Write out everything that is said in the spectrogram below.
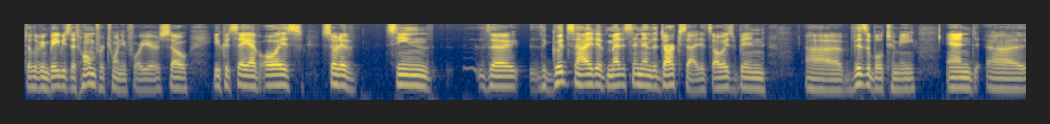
delivering babies at home for 24 years. So you could say I've always sort of seen the the good side of medicine and the dark side. It's always been uh, visible to me, and uh,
